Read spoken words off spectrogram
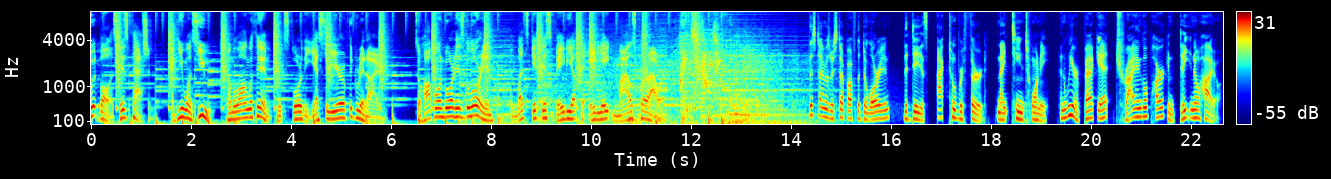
Football is his passion, and he wants you to come along with him to explore the yesteryear of the gridiron. So hop on board his DeLorean and let's get this baby up to 88 miles per hour. This time, as we step off the DeLorean, the date is October 3rd, 1920, and we are back at Triangle Park in Dayton, Ohio.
